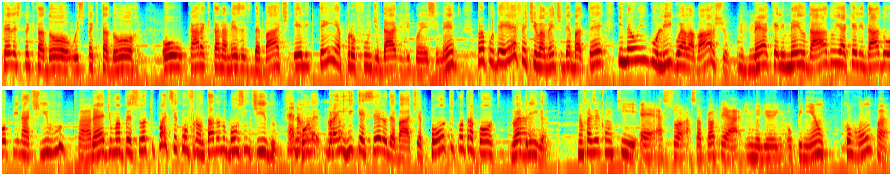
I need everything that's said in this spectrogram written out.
telespectador, o espectador, ou o cara que está na mesa de debate, ele tenha profundidade de conhecimento para poder efetivamente debater e não engolir goela abaixo uhum. né, aquele meio dado e aquele dado opinativo claro. né, de uma pessoa que pode ser confrontada no bom sentido. É, para enriquecer o debate. É ponto e contraponto, não é claro. é briga. Não fazer com que é, a, sua, a sua própria opinião corrompa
